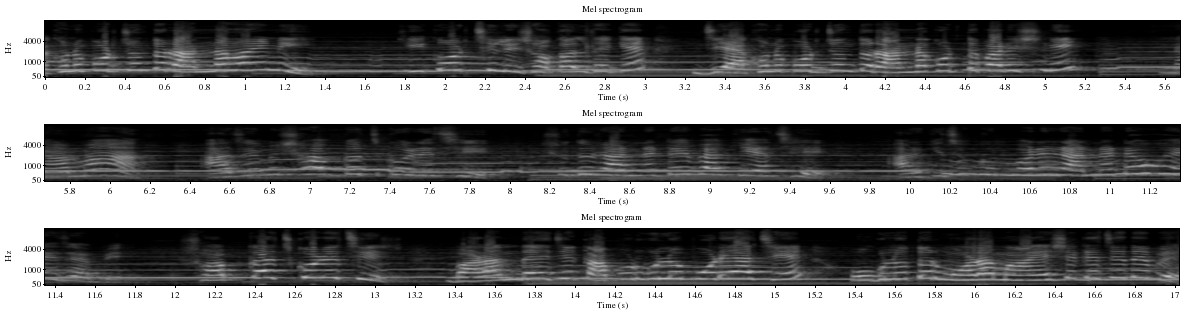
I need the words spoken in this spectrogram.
এখনও পর্যন্ত রান্না হয়নি? কি করছিলি সকাল থেকে যে এখনও পর্যন্ত রান্না করতে পারিসনি? না মা আজ আমি সব কাজ করেছি শুধু রান্নাটাই বাকি আছে আর কিছুক্ষণ পরে রান্নাটাও হয়ে যাবে। সব কাজ করেছিস? বারান্দায় যে কাপড়গুলো পড়ে আছে ওগুলো তোর মরা মা এসে কেচে দেবে।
